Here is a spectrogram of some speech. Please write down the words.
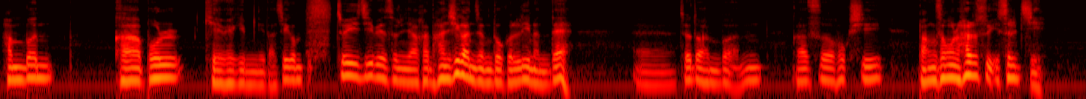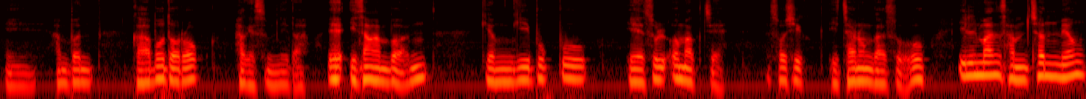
한번 가볼 계획입니다. 지금 저희 집에서는 약 한 1시간 정도 걸리는데 에, 저도 한번 가서 혹시 방송을 할 수 있을지 예, 한번 가보도록 하겠습니다. 예, 이상 한번 경기 북부 예술음악제 소식 이찬원 가수 1만 3천 명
